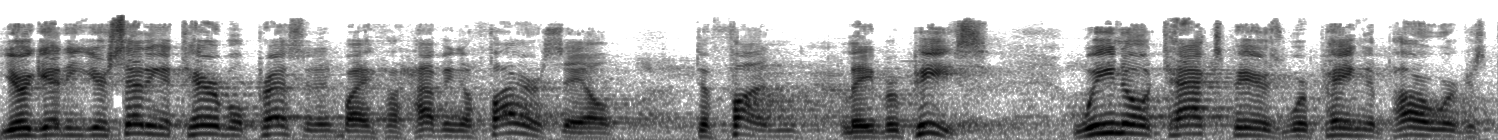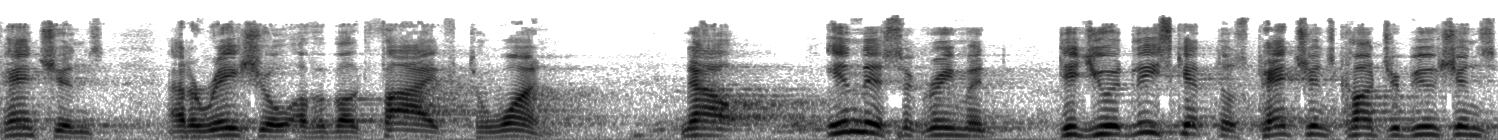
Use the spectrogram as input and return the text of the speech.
You're, getting, you're setting a terrible precedent by having a fire sale to fund Labour peace. We know taxpayers were paying the power workers' pensions at a ratio of about 5 to 1. Now, in this agreement, did you at least get those pensions contributions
